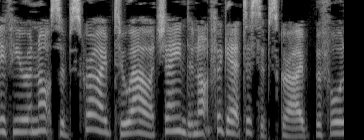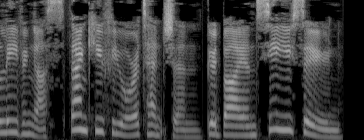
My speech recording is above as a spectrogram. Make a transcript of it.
If you are not subscribed to our chain do not forget to subscribe before leaving us. Thank you for your attention. Goodbye and see you soon.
